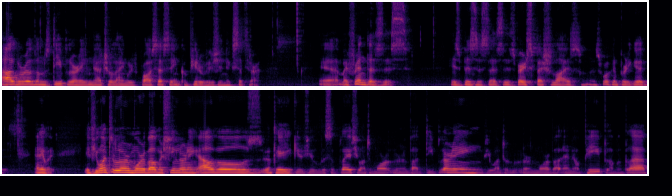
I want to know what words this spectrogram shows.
algorithms, deep learning, natural language processing, computer vision, etc. Yeah, my friend does this his business that's is very specialized. It's working pretty good. Anyway, if you want to learn more about machine learning algos, okay, gives you a list of plays. You want to more learn about deep learning. If you want to learn more about NLP, blah blah blah.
